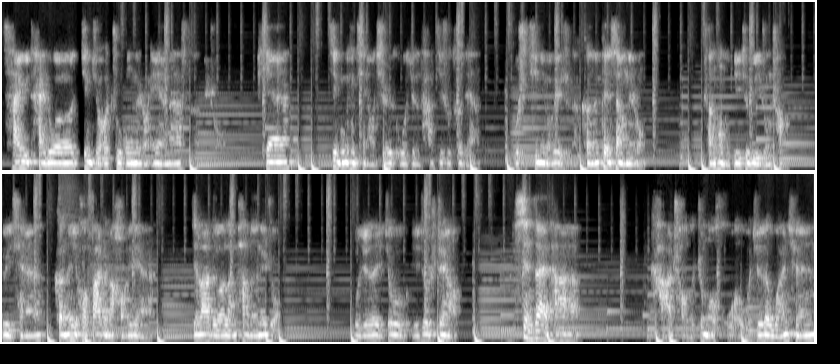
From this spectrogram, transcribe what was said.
参与太多进球和助攻那种 AMF 的那种偏进攻型前腰，其实我觉得他技术特点不是踢那个位置的，可能更像那种传统的 B to B 中场。就以前可能以后发展的好一点，杰拉德、兰帕德那种，我觉得也就也就是这样。现在他卡炒的这么火，我觉得完全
